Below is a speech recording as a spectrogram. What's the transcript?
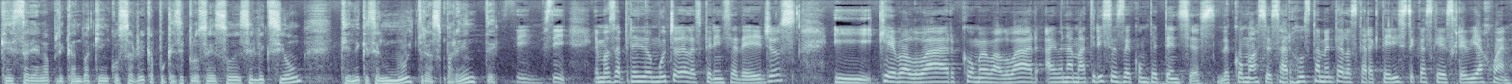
¿qué estarían aplicando aquí en Costa Rica? Porque ese proceso de selección tiene que ser muy transparente. Sí, sí, hemos aprendido mucho de la experiencia de ellos y qué evaluar, cómo evaluar. Hay una matriz de competencias, de cómo accesar justamente las características que escribía Juan.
